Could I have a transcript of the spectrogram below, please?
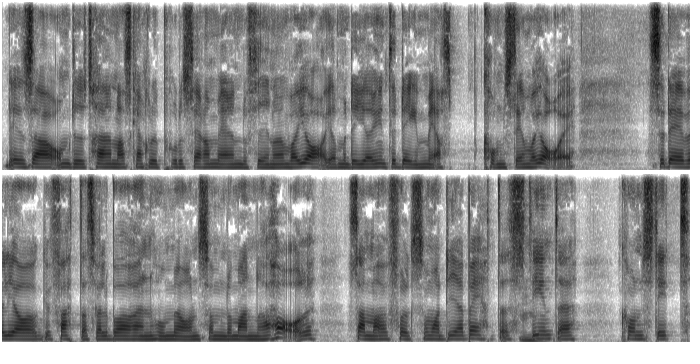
Det är så här, om du tränar så kanske du producerar mer endorfiner än vad jag gör, men det gör ju inte dig mer konstig än vad jag är. Så det är väl jag, fattas väl bara en hormon som de andra har. Samma folk som har diabetes, det är inte konstigt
